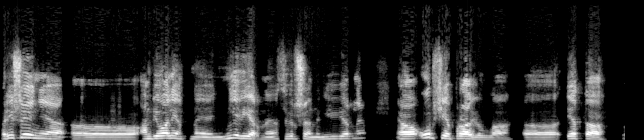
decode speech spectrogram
Решение амбивалентное, неверное, совершенно неверное. Э, общее правило э, – это э,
